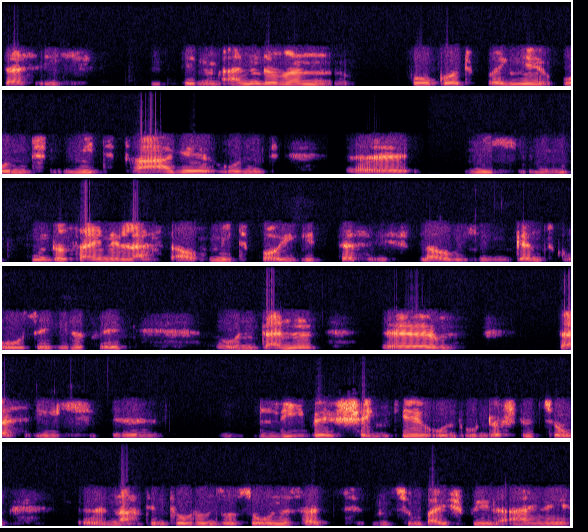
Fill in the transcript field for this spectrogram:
dass ich den anderen vor Gott bringe und mittrage und äh, mich unter seine Last auch mitbeuge. Das ist, glaube ich, eine ganz große Hilfe. Und dann, äh, dass ich äh, Liebe schenke und Unterstützung. Äh, nach dem Tod unseres Sohnes hat zum Beispiel eine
